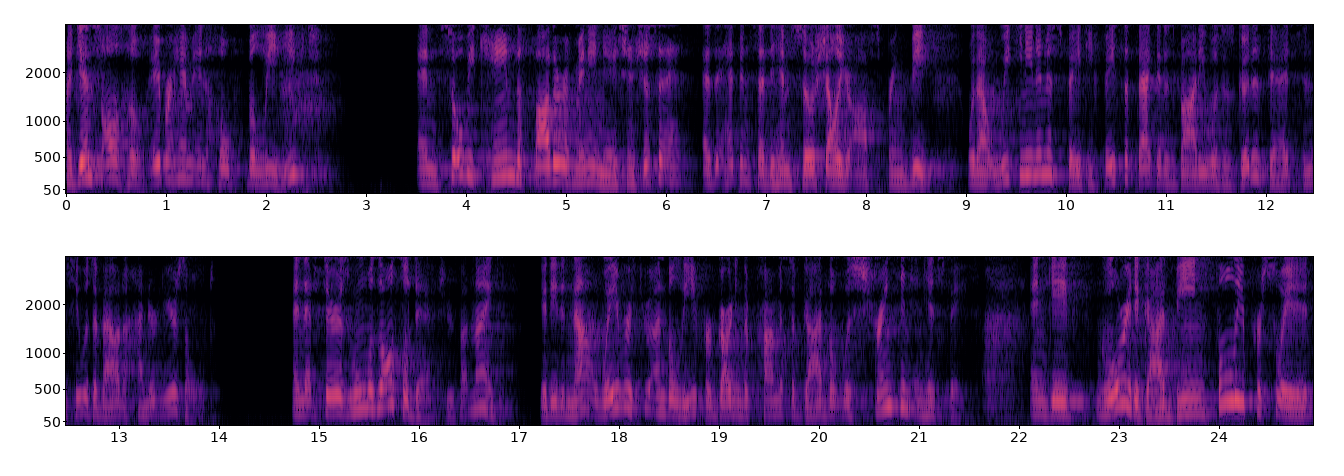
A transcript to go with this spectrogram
against all hope, Abraham in hope believed, and so became the father of many nations, just as, as it had been said to him, so shall your offspring be. Without weakening in his faith, he faced the fact that his body was as good as dead since he was about a 100 years old, and that Sarah's womb was also dead. She was about 90. Yet he did not waver through unbelief regarding the promise of God, but was strengthened in his faith and gave glory to God, being fully persuaded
